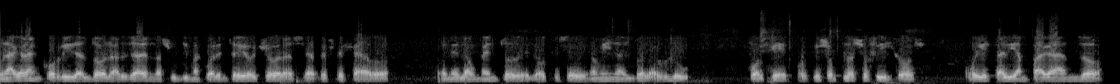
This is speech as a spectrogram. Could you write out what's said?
una gran corrida al dólar ya en las últimas 48 horas se ha reflejado en el aumento de lo que se denomina el dólar blue. ¿Por qué? Porque esos plazos fijos hoy estarían pagando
